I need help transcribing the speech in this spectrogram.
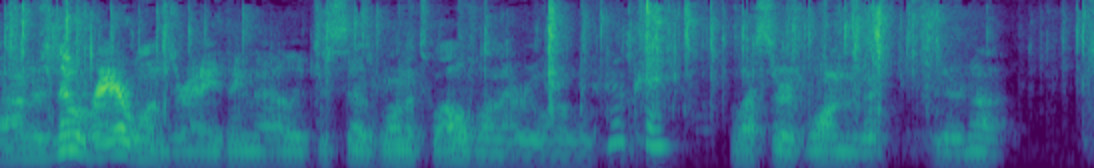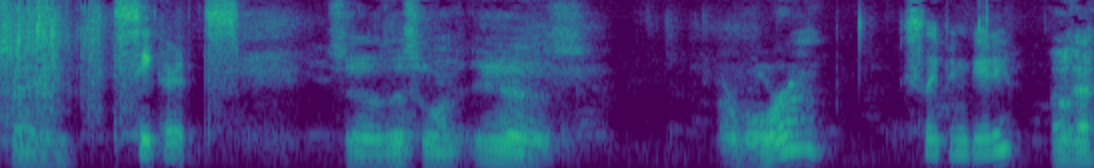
Um, there's no rare ones or anything, though. It just says 1 to 12 on every one of them. Okay. Unless there's one that they're not saying. Secrets. So this one is Aurora? Sleeping Beauty. Okay.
